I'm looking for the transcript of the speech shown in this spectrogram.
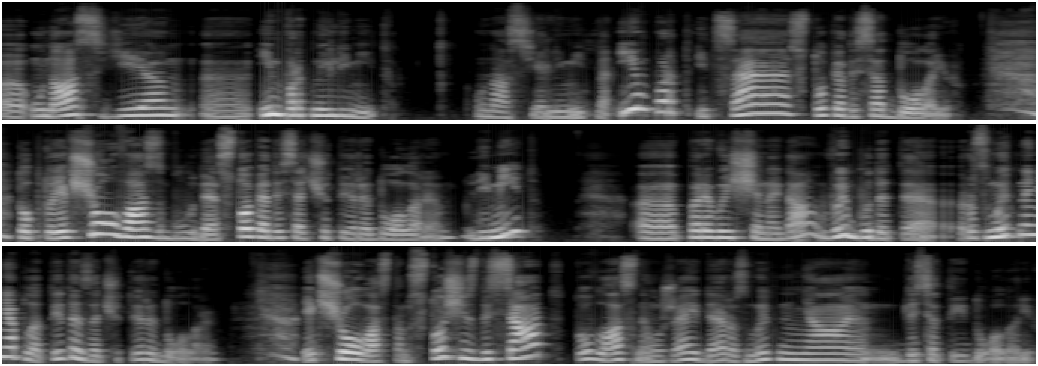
е, у нас є е, імпортний ліміт. У нас є ліміт на імпорт, і це 150 доларів. Тобто, якщо у вас буде 154 долари ліміт е, перевищений, да, ви будете розмитнення платити за 4 долари. Якщо у вас там 160, то власне вже йде розмитнення 10 доларів.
